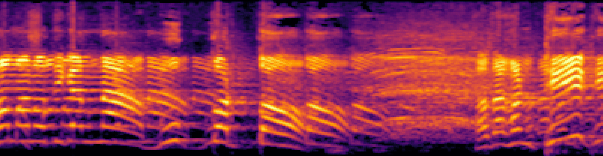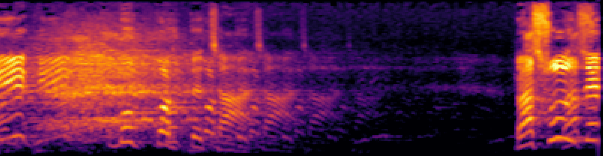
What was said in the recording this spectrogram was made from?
সমান অধিকার না, বুক করত তখন ঠিক? বুক করতে চায়। রাসূল যে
